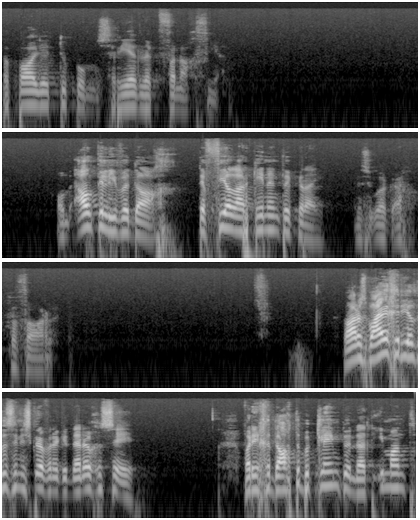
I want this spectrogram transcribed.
bepaal jou toekoms redelik vinnig vir jou. Om elke liewe dag te veel erkenning te kry is ook gevaarlik. Daar is baie gedeeltes in die skrif en ek het nou gesê wat die gedagte beklemtoon dat iemand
